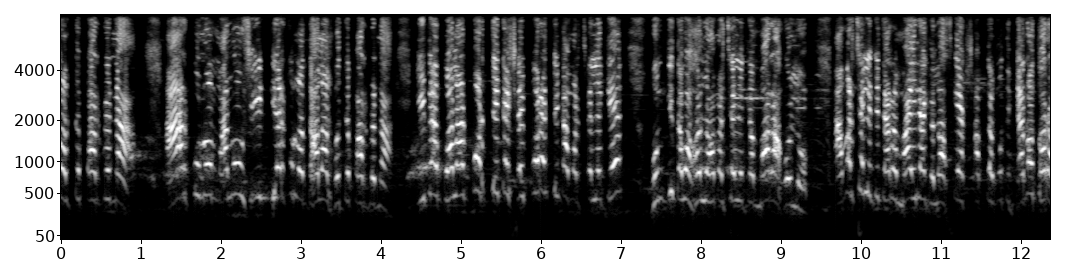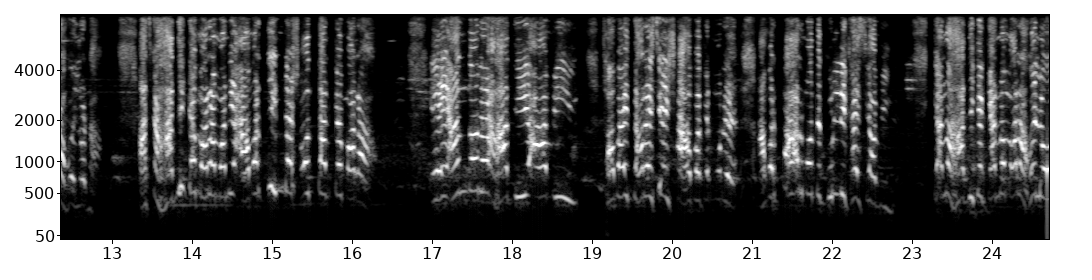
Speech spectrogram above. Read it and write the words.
চলতে পারবে না। আর কোনো মানুষ ইন্ডিয়ার কোনো দালাল হতে পারবে না। এটা বলার পর থেকে, সেই পরের থেকে আমার ছেলেকে হুমকি দেওয়া হলো, আমার ছেলেকে মারা হলো। আমার ছেলেকে যারা মাইরা গেল, আজকে এক সপ্তাহের মধ্যে কেন ধরা হলো না? আজকে হাদিকে মারা মানে আমার তিনটা সন্তানকে মারা। এই আন্দোলনে হাদি আমি। সবাই দাঁড়াইছে এই শাহবাগের মোড়ে। আমার পার মধ্যে গুল্লি খাইছি আমি। কেন হাদিকে কেন মারা হলো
